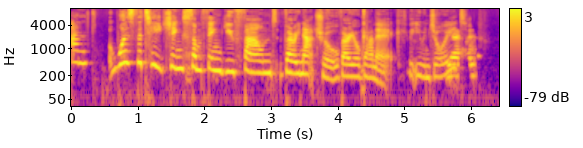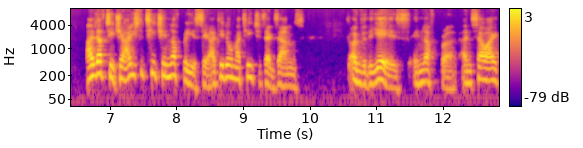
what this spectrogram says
And was the teaching something you found very natural, very organic, that you enjoyed? Yeah, I, I love teaching. I used to teach in Loughborough, you see. I did all my teacher's exams over the years in Loughborough. And so I,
